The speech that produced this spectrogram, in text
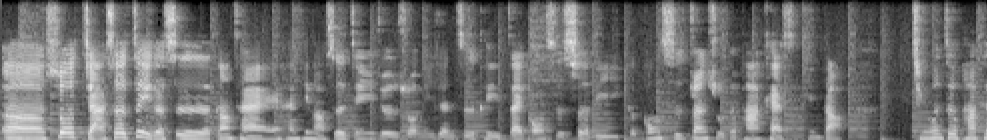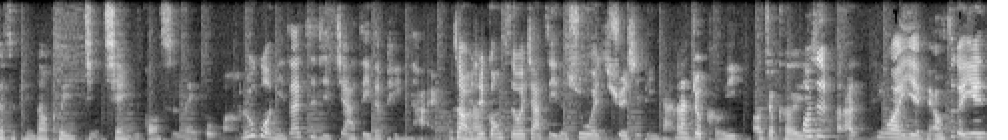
呃，说假设这个是刚才汉婷老师的建议，就是说你人资可以在公司设立一个公司专属的 Podcast 频道。请问这个 Podcast 频道可以仅限于公司内部吗？如果你在自己架自己的平台，我知道有些公司会架自己的数位学习平台，那就可以哦，就可以。或是呃，另外业配哦，这个因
